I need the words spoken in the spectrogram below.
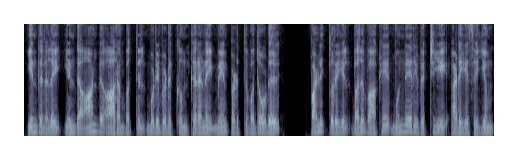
இந்த நிலை இந்த ஆண்டு ஆரம்பத்தில் முடிவெடுக்கும் திறனை மேம்படுத்துவதோடு பணித்துறையில் வலுவாக முன்னேறி வெற்றியை அடைய செய்யும்.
